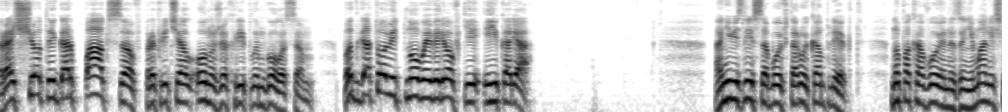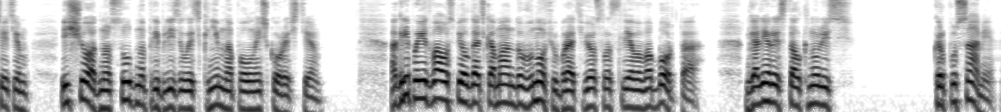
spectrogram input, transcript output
«Расчеты гарпаксов!» — прокричал он уже хриплым голосом. «Подготовить новые веревки и якоря!» Они везли с собой второй комплект, но пока воины занимались этим, еще одно судно приблизилось к ним на полной скорости. Агриппа едва успел дать команду вновь убрать весла с левого борта. Галеры столкнулись корпусами.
